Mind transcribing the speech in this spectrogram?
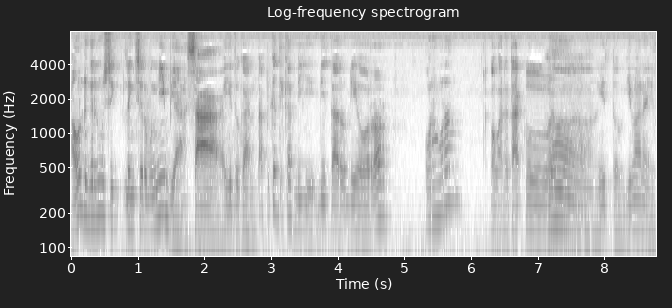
Aku dengerin musik Lingsir Wengi biasa gitu kan. Tapi ketika di, ditaruh di horor, orang-orang kok ada takut ah gitu. Gimana ya?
